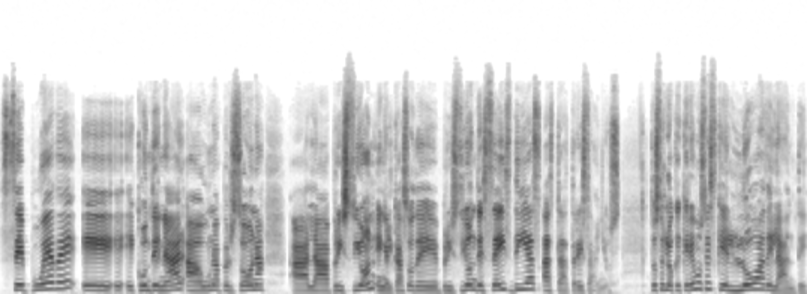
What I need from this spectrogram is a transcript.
se puede eh, eh, eh, condenar a una persona a la prisión, en el caso de prisión de seis días hasta tres años. Entonces, lo que queremos es que lo adelante,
